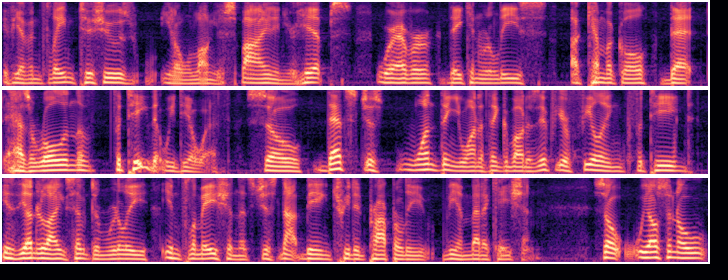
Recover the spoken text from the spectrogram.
if you have inflamed tissues, you know, along your spine and your hips, wherever, they can release a chemical that has a role in the fatigue that we deal with. So that's just one thing you want to think about is if you're feeling fatigued, is the underlying symptom really inflammation that's just not being treated properly via medication? So we also know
